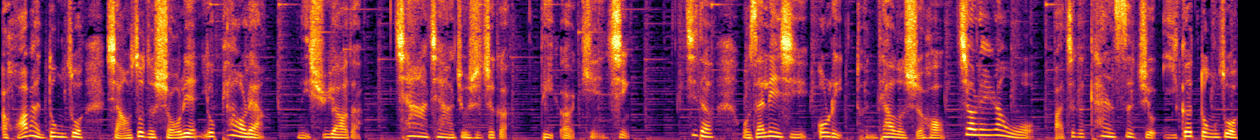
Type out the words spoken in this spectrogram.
而滑板动作想要做的熟练又漂亮，你需要的恰恰就是这个。第二天性，记得我在练习欧里臀跳的时候，教练让我把这个看似只有一个动作，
